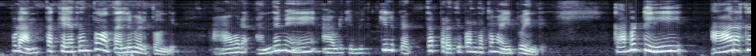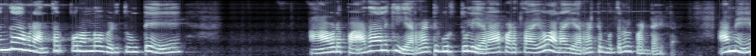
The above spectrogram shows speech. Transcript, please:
ఇప్పుడు అంత కేతంతో ఆ తల్లి పెడుతోంది ఆవిడ అందమే ఆవిడకి మిక్కిలి పెద్ద ప్రతిబంధకం అయిపోయింది. కాబట్టి ఆ రకంగా ఆవిడ అంతఃపురంలో పెడుతుంటే ఆవిడ పాదాలకి ఎర్రటి గుర్తులు ఎలా పడతాయో అలా ఎర్రటి ముద్రలు పడ్డాయట. ఆమె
